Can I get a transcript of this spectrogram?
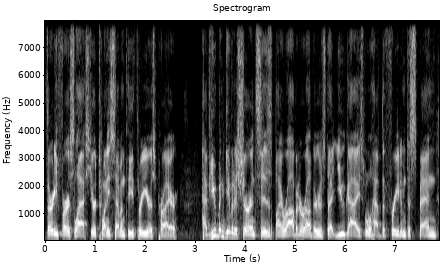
31st last year, 27th the three years prior. Have you been given assurances by Robert or others that you guys will have the freedom to spend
